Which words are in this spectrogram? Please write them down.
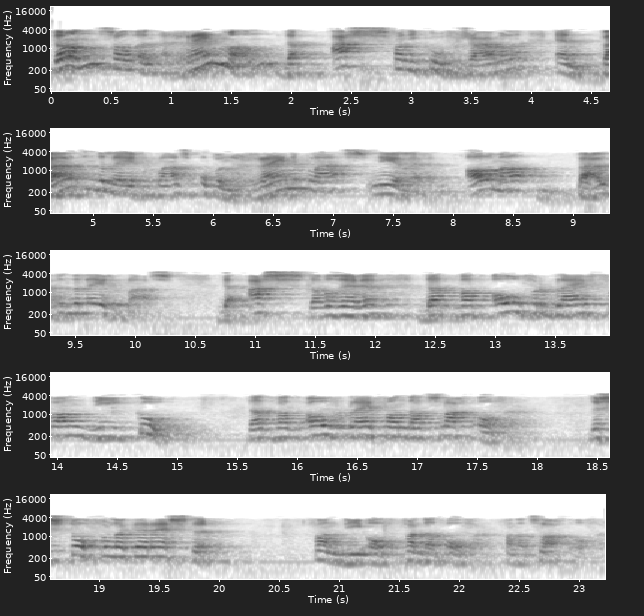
Dan zal een rijnman de as van die koe verzamelen en buiten de legerplaats op een reine plaats neerleggen. Allemaal buiten de legerplaats. De as, dat wil zeggen dat wat overblijft van die koe. Dat wat overblijft van dat slachtoffer. De stoffelijke resten van, die of, van dat offer, van dat slachtoffer.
